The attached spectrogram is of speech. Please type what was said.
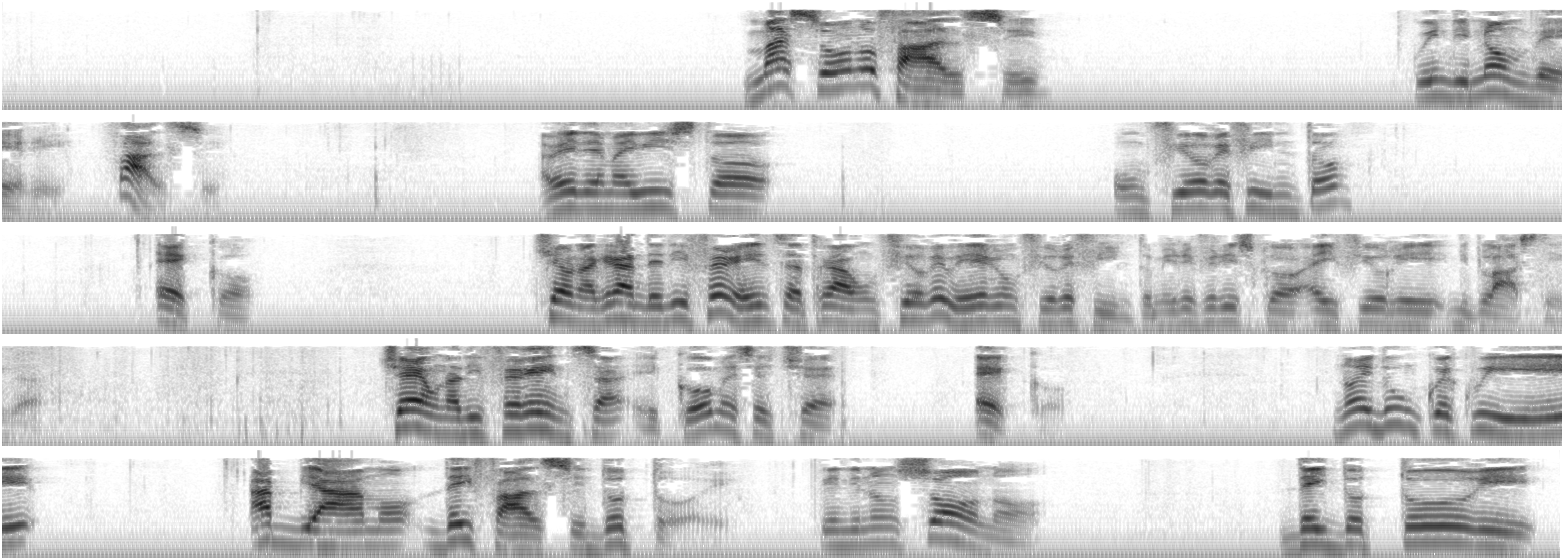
Ma sono falsi, quindi non veri, falsi. Avete mai visto un fiore finto? Ecco, c'è una grande differenza tra un fiore vero e un fiore finto, mi riferisco ai fiori di plastica. C'è una differenza? E come se c'è? Ecco, noi dunque qui abbiamo dei falsi dottori, quindi non sono dei dottori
